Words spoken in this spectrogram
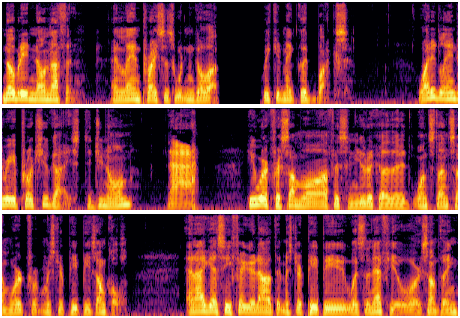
Nobody'd know nothing, and land prices wouldn't go up. We could make good bucks. Why did Landry approach you guys? Did you know him? Nah. He worked for some law office in Utica that had once done some work for Mr. Peepy's uncle. And I guess he figured out that Mr. Peepy was the nephew or something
